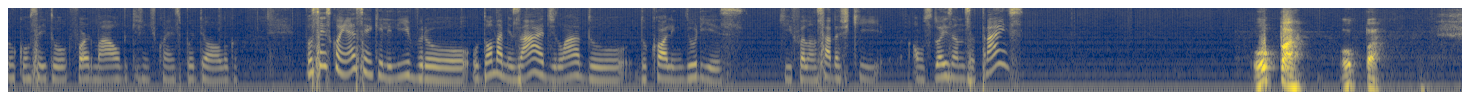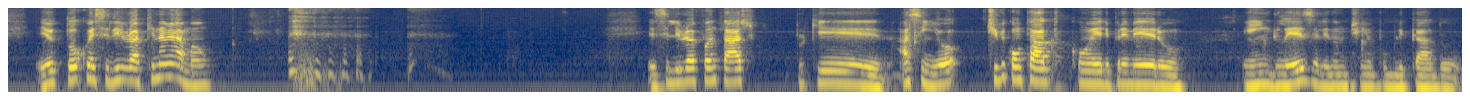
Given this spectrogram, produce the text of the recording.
no conceito formal do que a gente conhece por teólogo. Vocês conhecem aquele livro O Dom da Amizade, lá do, do Colin Duries, que foi lançado acho que há uns dois anos atrás? Opa, opa. Eu tô com esse livro aqui na minha mão. esse livro é fantástico, porque, assim, eu tive contato com ele primeiro em inglês, ele não tinha publicado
